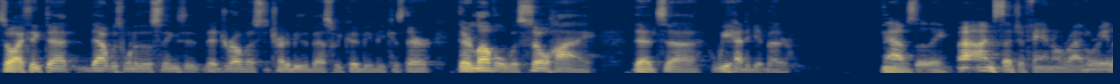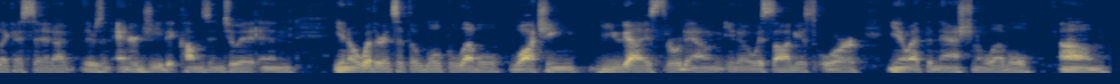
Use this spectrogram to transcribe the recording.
so I think that that was one of those things that, that drove us to try to be the best we could be because their their level was so high that uh, we had to get better. Absolutely, I'm such a fan of rivalry. Like I said, I, there's an energy that comes into it, and you know whether it's at the local level, watching you guys throw down, you know, with Saugus, or you know at the national level. Um,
